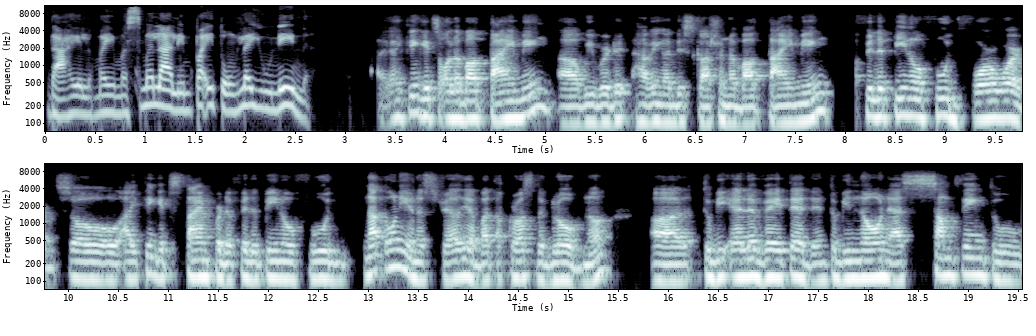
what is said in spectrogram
dahil may mas malalim pa itong layunin. I think it's all about timing. Uh, we were having a discussion about timing. Filipino food forward. So I think it's time for the Filipino food, not only in Australia, but across the globe, no? Uh, to be elevated and to be known as something to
